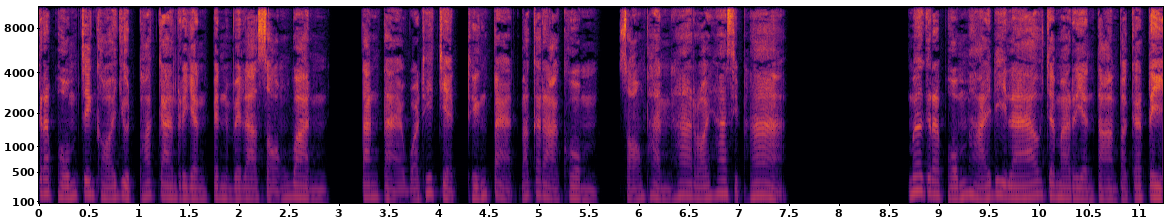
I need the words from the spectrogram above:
กระผมจึงขอหยุดพักการเรียนเป็นเวลาสองวัน ตั้งแต่วันที่ 7 ถึง 8 มกราคม 2555 เมื่อกระผมหายดีแล้วจะมาเรียนตามปกติ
